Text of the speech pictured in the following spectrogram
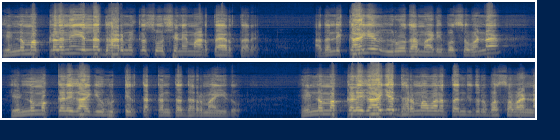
ಹೆಣ್ಣು ಮಕ್ಕಳನ್ನೇ ಎಲ್ಲ ಧಾರ್ಮಿಕ ಶೋಷಣೆ ಮಾಡ್ತಾ ಇರ್ತಾರೆ. ಅದಕ್ಕಾಗಿ ವಿರೋಧ ಮಾಡಿ ಬಸವಣ್ಣ, ಹೆಣ್ಣು ಮಕ್ಕಳಿಗಾಗಿ ಹುಟ್ಟಿರ್ತಕ್ಕಂಥ ಧರ್ಮ ಇದು. ಹೆಣ್ಣು ಮಕ್ಕಳಿಗಾಗಿ ಧರ್ಮವನ್ನು ತಂದಿದ್ರು ಬಸವಣ್ಣ.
